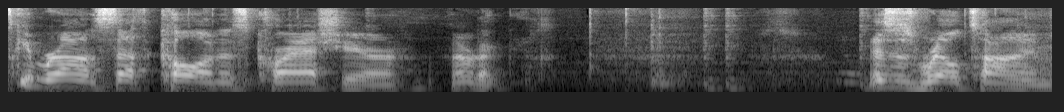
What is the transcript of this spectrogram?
Let's keep around Seth his crash here. Remember to, This is real time.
